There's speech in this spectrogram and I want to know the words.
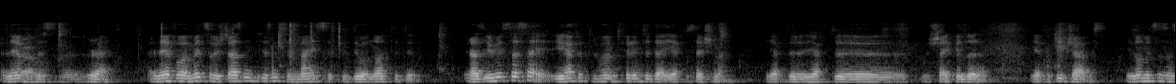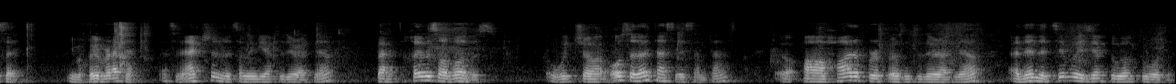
And therefore, this, right. And therefore, a mitzvah which doesn't isn't a maisius to do or not to do. You know, even to say you have to fit in today. You have to say Shema. You have to you have to shake a little. You have to keep Shabbos. Are all mitzvahs say. You mechuyev right now. That's an action. That's something you have to do right now. But chayvus halvavus, which are also low taseh sometimes, uh, are harder for a person to do right now. And then the tzivah is you have to work towards it.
